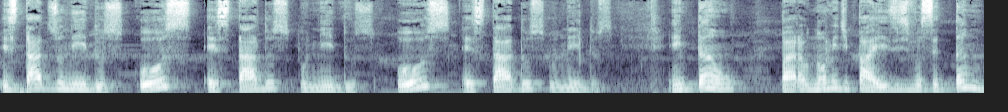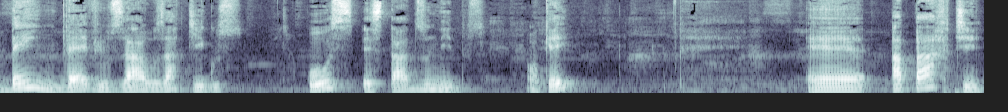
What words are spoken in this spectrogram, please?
Estados Unidos, os Estados Unidos, os Estados Unidos. Então, para o nome de países, você também deve usar os artigos. Os Estados Unidos, ok? É, a parte,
